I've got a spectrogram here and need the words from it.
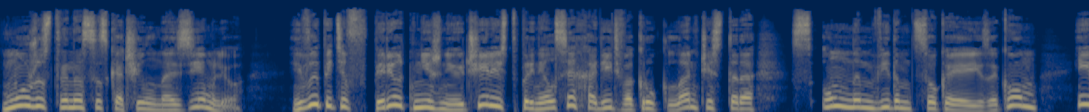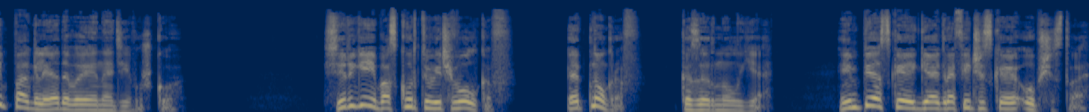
мужественно соскочил на землю — и, выпитив вперед нижнюю челюсть, принялся ходить вокруг Ланчестера с умным видом цокая языком и поглядывая на девушку. «Сергей Баскуртович Волков, этнограф», — козырнул я. «Имперское географическое общество.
